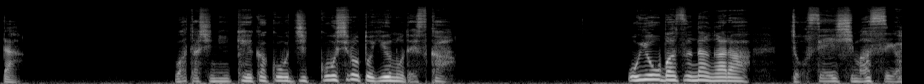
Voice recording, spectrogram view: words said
た「私に計画を実行しろというのですか」及ばずながら助成しますよ。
